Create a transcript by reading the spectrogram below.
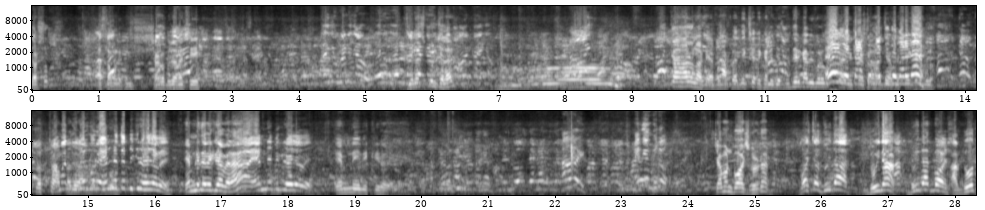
দর্শক আসসালামু আলাইকুম। স্বাগত জানাচ্ছি দিনাজপুর জেলার কাহারোল হাটে এবং আপনারা দেখছেন এখানে যে দুধের কাবি না। তথ্য আপনাদের। এমনিতে বিক্রি হয়ে যাবে। এমনিতে বিক্রি হবে না? হ্যাঁ এমনি বিক্রি হয়ে যাবে। এমনি বিক্রি হয়ে যাবে। কেমন বয়স গরুটার? বয়সটা দুই দাঁত। দুই দাঁত? দুই দাঁত বয়স। আর দুধ?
